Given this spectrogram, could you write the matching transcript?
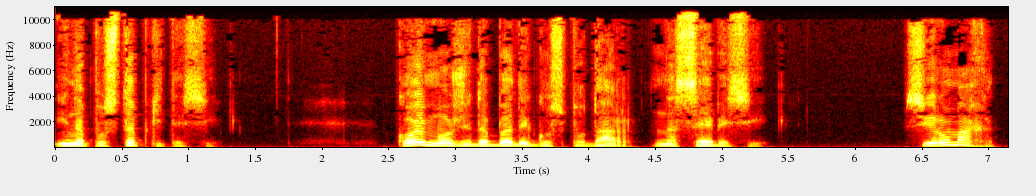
и на постъпките си. Кой може да бъде господар на себе си? Сиромахът.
